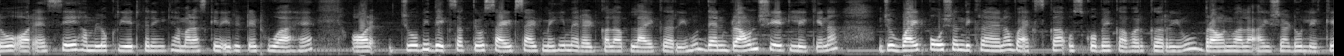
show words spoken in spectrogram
और ऐसे हम लोग क्रिएट करेंगे कि हमारा स्किन इरीटेट हुआ है। और जो भी देख सकते हो साइड साइड में ही मैं रेड कलर अप्लाई कर रही हूँ। देन ब्राउन शेड लेके ना जो व्हाइट पोर्शन दिख रहा है ना वैक्स का, उसको मैं कवर कर रही हूँ। ब्राउन वाला आई शेडो लेके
